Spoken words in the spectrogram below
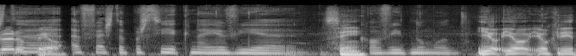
festa, europeu. a festa parecia que nem havia Sim. Covid no mundo. Eu, eu, eu queria,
